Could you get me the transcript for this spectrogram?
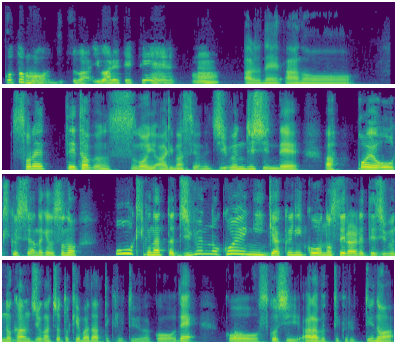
ことも実は言われてて、うん。あるね。あのーそれって多分すごいありますよね。自分自身で、あ、声を大きくしてたんだけど、その大きくなった自分の声に逆にこう乗せられて自分の感情がちょっと毛羽立ってくるというか、こうね、こう少し荒ぶってくるっていうのは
